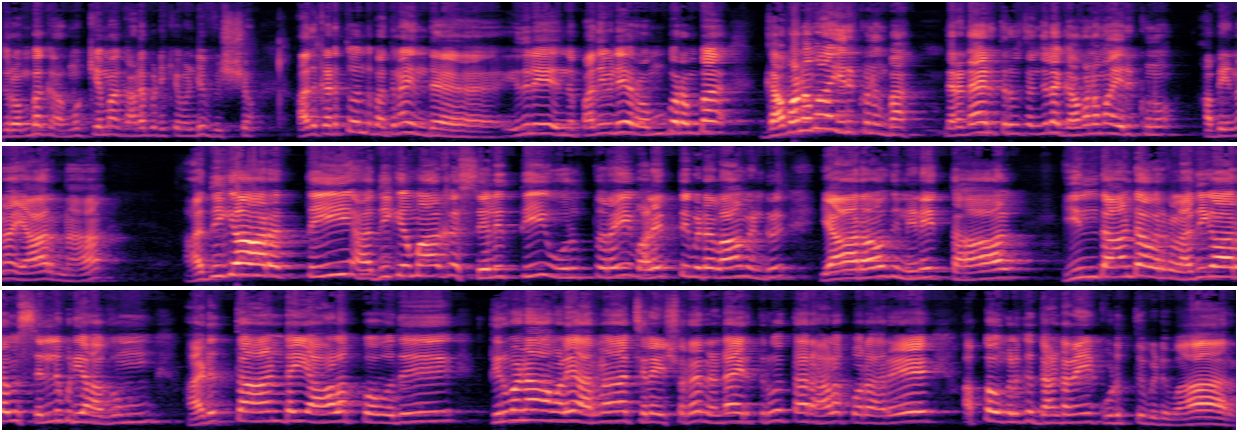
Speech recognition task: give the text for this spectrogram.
இது ரொம்ப க முக்கியமாக கடைபிடிக்க வேண்டிய விஷயம். அதுக்கடுத்து வந்து பார்த்தீங்கன்னா இந்த இதுலேயே இந்த பதிவிலே ரொம்ப ரொம்ப கவனமாக இருக்கணும்பா. இந்த ரெண்டாயிரத்தி இருபத்தஞ்சில் கவனமாக இருக்கணும். அப்படின்னா யாருன்னா அதிகாரத்தை அதிகமாக செலுத்தி ஒருத்தரை வளைத்து விடலாம் என்று யாராவது நினைத்தால் இந்த ஆண்டு அவர்கள் அதிகாரம் செல்லுபடியாகும். அடுத்த ஆண்டை ஆளப்போவது திருவண்ணாமலை அருணாச்சலேஸ்வரர் ரெண்டாயிரத்தி இருபத்தாறு ஆள போகிறாரு அப்போ உங்களுக்கு தண்டனையை கொடுத்து விடுவார்.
